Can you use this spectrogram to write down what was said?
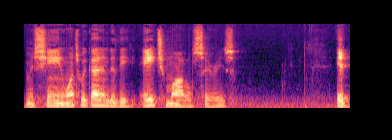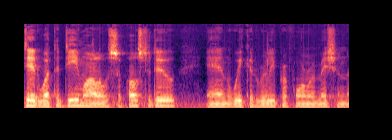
machine. Once we got into the H model series, it did what the D model was supposed to do, and we could really perform a mission.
